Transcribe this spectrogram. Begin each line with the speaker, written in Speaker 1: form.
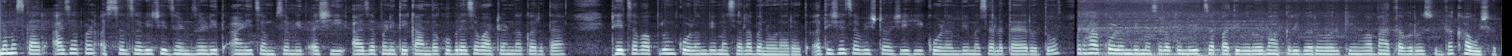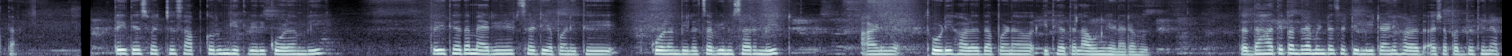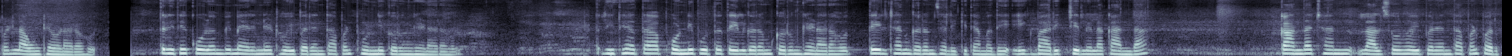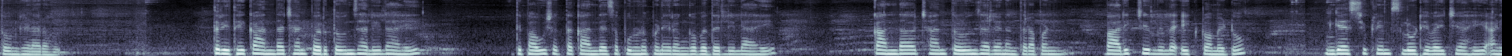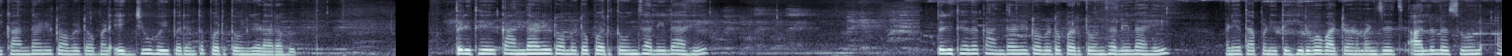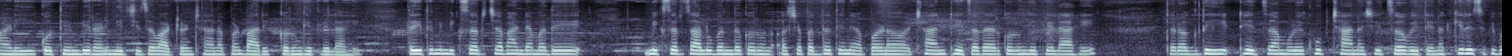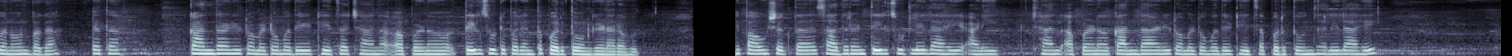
Speaker 1: नमस्कार आज आपण अस्सल चवीची झणझणीत आणि चमचमीत अशी आज आपण इथे कांदा खोबऱ्याचं वाटण न करता ठेचा वापरून कोळंबी मसाला बनवणार आहोत. अतिशय चविष्ट अशी ही कोळंबी मसाला तयार होतो. तर हा कोळंबी मसाला तुम्ही चपातीबरोबर भाकरीबरोबर किंवा भाताबरोबर सुद्धा खाऊ शकता. तर इथे स्वच्छ साफ करून घेतलेली कोळंबी. तर इथे आता मॅरिनेटसाठी आपण इथे कोळंबीला चवीनुसार मीठ आणि थोडी हळद आपण इथे आता लावून घेणार आहोत. तर दहा ते पंधरा मिनटासाठी मीठ आणि हळद अशा पद्धतीने आपण लावून ठेवणार आहोत. तर इथे कोळंबी मॅरिनेट होईपर्यंत आपण फोडणी करून घेणार आहोत. तर इथे आता फोडणीपुरतं तेल गरम करून घेणार आहोत. तेल छान गरम झाले की त्यामध्ये एक बारीक चिरलेला कांदा कांदा छान लालसोर होईपर्यंत आपण परतवून घेणार आहोत. तर इथे कांदा छान परतवून झालेला आहे. ते पाहू शकता कांद्याचा पूर्णपणे रंग बदललेला आहे. कांदा छान तळून झाल्यानंतर आपण बारीक चिरलेला एक टॉमॅटो. गॅसची फ्लेम स्लो ठेवायची आहे आणि कांदा आणि टॉमॅटो आपण एकजीव होईपर्यंत परतवून घेणार आहोत. तर इथे कांदा आणि टॉमॅटो परतवून झालेला आहे. तर इथे आता कांदा आणि टोमॅटो परतवून झालेला आहे. आणि आता आपण इथे हिरवं वाटण म्हणजेच आलं लसूण आणि कोथिंबीर आणि मिरचीचं वाटण छान आपण बारीक करून घेतलेलं आहे. तर इथे मी मिक्सरच्या भांड्यामध्ये मिक्सर चालू बंद करून अशा पद्धतीने आपण छान ठेचा तयार करून घेतलेला आहे. तर अगदी ठेचामुळे खूप छान अशी चव येते. नक्की रेसिपी बनवून बघा. आता कांदा आणि टोमॅटोमध्ये ठेचा छान आपण तेल सुटेपर्यंत परतवून घेणार आहोत. हे पाहू शकता साधारण तेल सुटलेलं आहे आणि छान आपण कांदा आणि टोमॅटोमध्ये ठेचा परतवून झालेला आहे.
